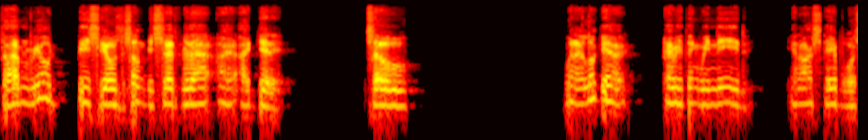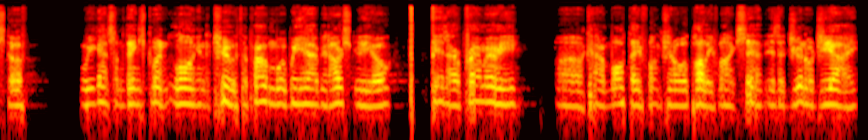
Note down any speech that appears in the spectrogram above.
So having real there's something to be said for that. I, I get it. So when I look at everything we need in our stable of stuff, we got some things going along in the truth. The problem what we have in our studio is our primary uh, kind of multifunctional polyphonic synth is a Juno GI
